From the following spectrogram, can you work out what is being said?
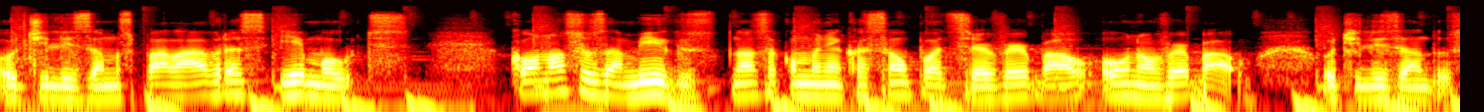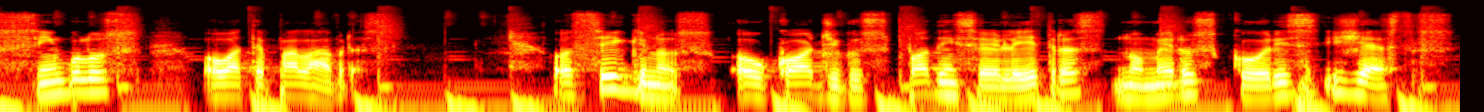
Utilizamos palavras e emotes. Com nossos amigos, nossa comunicação pode ser verbal ou não verbal, utilizando símbolos ou até palavras. Os signos ou códigos podem ser letras, números, cores e gestos.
